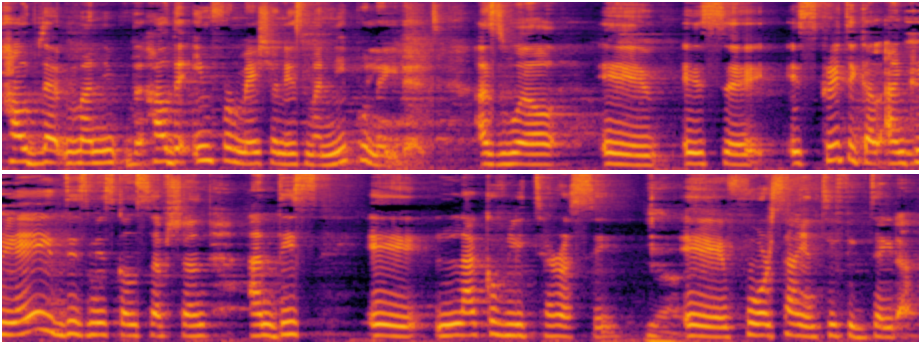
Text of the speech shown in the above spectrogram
how that mani- the, how the information is manipulated as well uh, is uh, is critical and create this misconception and this a lack of literacy yeah. uh, for scientific data.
